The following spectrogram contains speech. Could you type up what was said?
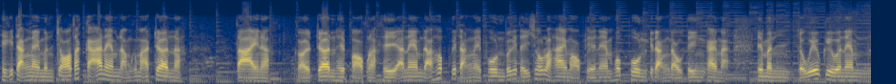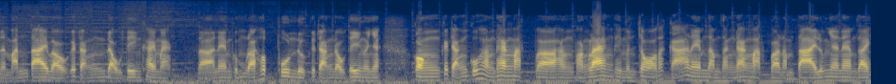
Thì cái trận này mình cho tất cả anh em nằm cái mã trên nè tài nè rồi trên hiệp 1 nè. Thì anh em đã húp cái trận này full với cái tỷ số là 2-1 thì anh em húp full cái trận đầu tiên khai mạc. Thì mình chủ yếu kêu anh em mạnh tay vào cái trận đầu tiên khai mạc là anh em cũng đã húp full được cái trận đầu tiên rồi nha. Còn cái trận của thằng Đan Mạch và thằng Phần Lan thì mình cho tất cả anh em nằm thằng Đan Mạch và nằm tài luôn nha anh em đây.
